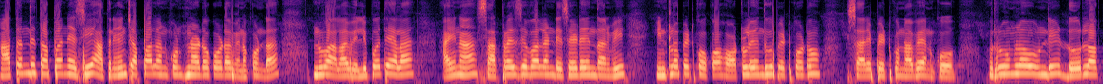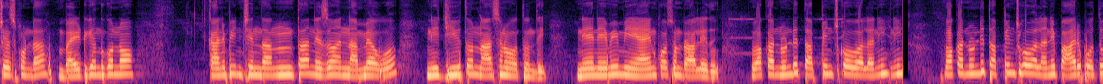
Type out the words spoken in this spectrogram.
అతనిది తప్పనేసి అతనేం చెప్పాలనుకుంటున్నాడో కూడా వినకుండా నువ్వు అలా వెళ్ళిపోతే ఎలా? అయినా సర్ప్రైజ్ ఇవ్వాలని డిసైడ్ అయిన దానివి ఇంట్లో పెట్టుకోక హోటల్లో ఎందుకు పెట్టుకోవటం? సరే పెట్టుకున్నావే అనుకో. రూమ్లో ఉండి డోర్ లాక్ చేసుకుండా బయటికి ఎందుకున్నావు కనిపించిందంతా నిజం అని నమ్మావు. నీ జీవితం నాశనం అవుతుంది. నేనేమి మీ ఆయన కోసం రాలేదు. ఒకరి నుండి తప్పించుకోవాలని ఒకరి నుండి తప్పించుకోవాలని పారిపోతూ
